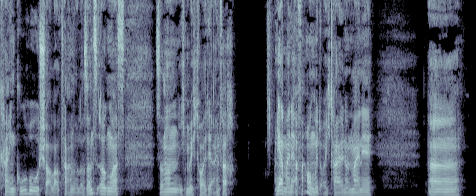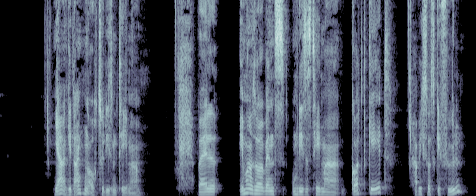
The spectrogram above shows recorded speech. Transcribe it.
kein Guru, Charlatan oder sonst irgendwas sondern ich möchte heute einfach ja meine Erfahrung mit euch teilen und meine äh, ja Gedanken auch zu diesem Thema, weil immer so, wenn es um dieses Thema Gott geht, habe ich so das Gefühl,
